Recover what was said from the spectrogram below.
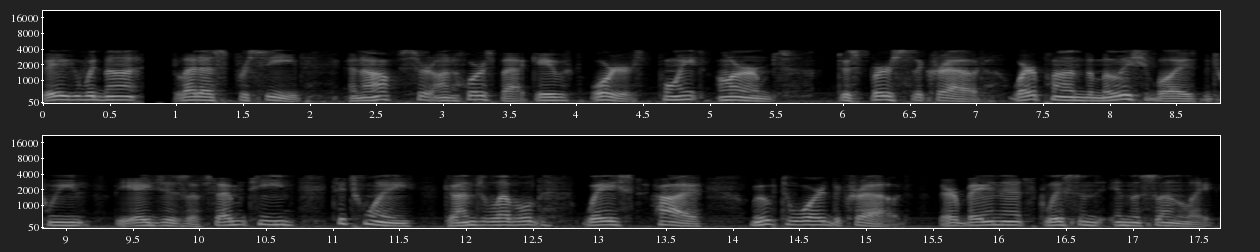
They would not let us proceed. An officer on horseback gave orders, point arms, disperse the crowd, whereupon the militia boys between the ages of 17 to 20, guns leveled waist high, moved toward the crowd. Their bayonets glistened in the sunlight.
